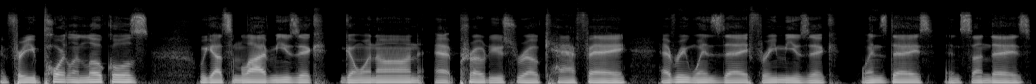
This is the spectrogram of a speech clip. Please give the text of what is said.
And for you Portland locals, we got some live music going on at Produce Row Cafe every Wednesday, free music, Wednesdays and Sundays.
